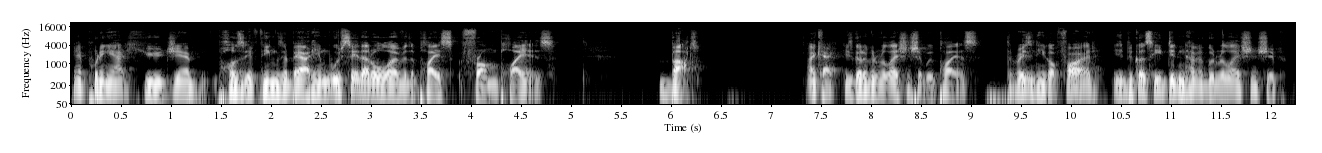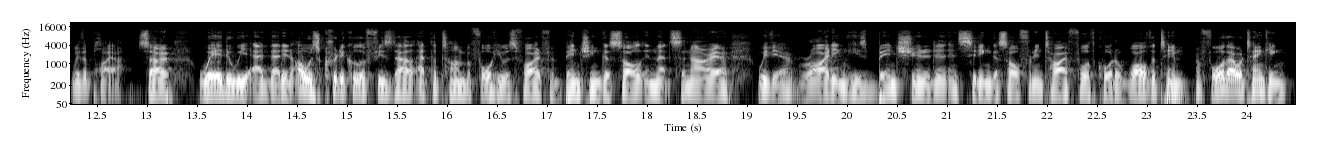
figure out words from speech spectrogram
you know, putting out huge you know, positive things about him. We see that all over the place from players. But, okay, he's got a good relationship with players. The reason he got fired is because he didn't have a good relationship with a player. So where do we add that in? Oh, I was critical of Fizdale at the time before he was fired for benching Gasol in that scenario with, you know, riding his bench unit and, and sitting Gasol for an entire fourth quarter while the team, before they were tanking,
